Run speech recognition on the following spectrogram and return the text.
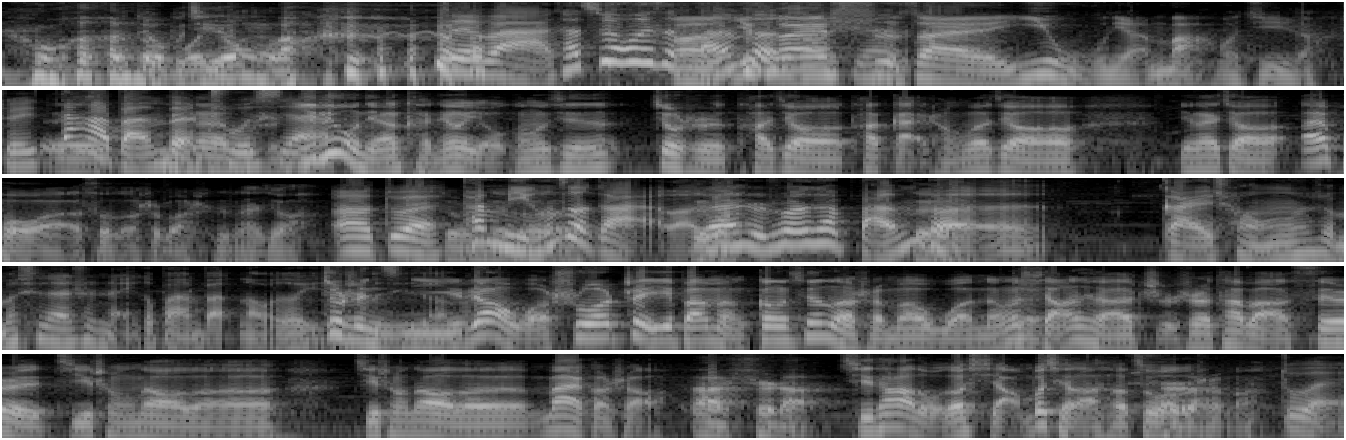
我很久不用了。对吧？它最后一次呃，版应该本更新，是在一五年吧，我记着。对大版本出现一。六年肯定有更新，就是它叫它改成了叫应该叫 Apple OS 了，是吧？现在叫呃，对就是，那个它名字改了，但是说它版本改成什么？现在是哪个版本了？我都已经就是你让我说这一版本更新了什么，我能想起来，只是他把 Siri 集成到了集成到了 Mac 上，啊，是的，其他的我都想不起来他做了什么。对，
